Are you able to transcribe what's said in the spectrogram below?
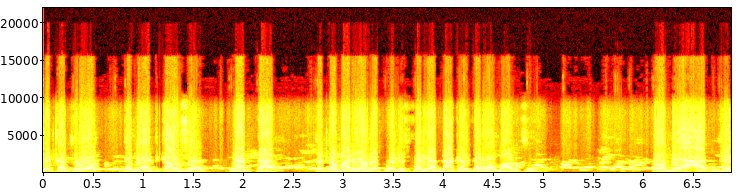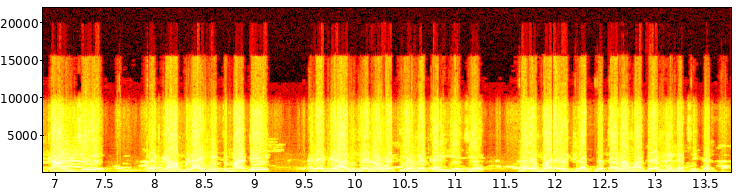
કે કચરો તમે અટકાવશો નાખતા, તો તમારી અમે પોલીસ ફરિયાદ દાખલ કરવામાં આવશે. તો અમે આ જે કામ છે, એ ગામના હિત માટે અને ગ્રામજનો વતી અમે કરીએ છીએ. કોઈ અમારે એકલા પોતાના માટે અમે નથી કરતા.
